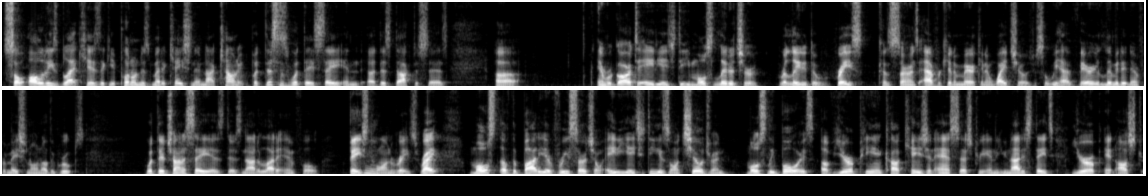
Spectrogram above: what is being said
So all of these black kids that get put on this medication they're not counted. But this is what they say and uh, this doctor says uh, in regard to adhd most literature related to race concerns african american and white children so we have very limited information on other groups what they're trying to say is there's not a lot of info based mm-hmm. on race, right? Most of the body of research on ADHD is on children, mostly boys, of European Caucasian ancestry in the United States, Europe, and Aust-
